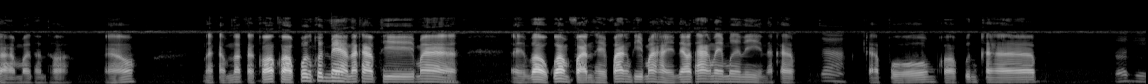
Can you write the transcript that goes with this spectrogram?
สามมาทันทอเอานะครับนอกจากขอขอบคุณคุณแม่นะครับ ที่มาเอ่อเล่าความฝันให้ฟังที่มาให้แนวทางในมือนี้นะครับ จ้า ครับผมขอบคุณครับ สวัสดี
